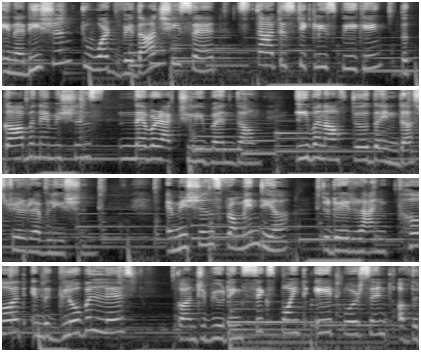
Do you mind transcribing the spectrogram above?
In addition to what Vedanshi said, statistically speaking, the carbon emissions never actually went down even after the Industrial Revolution. Emissions from India today rank third in the global list contributing 6.8% of the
